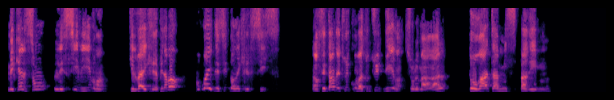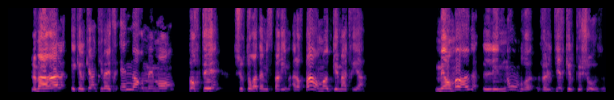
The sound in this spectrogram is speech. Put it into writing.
Mais quels sont les six livres qu'il va écrire? Et puis d'abord, pourquoi il décide d'en écrire six? Alors c'est un des trucs qu'on va tout de suite dire sur le Maharal, Torah Tamisparim. Le Maharal est quelqu'un qui va être énormément porté sur Torah Tamisparim. Alors pas en mode gematria, mais en mode les nombres veulent dire quelque chose.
